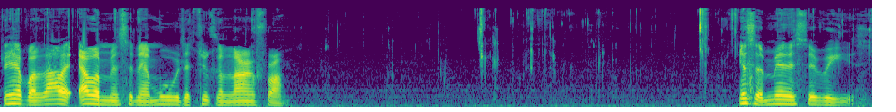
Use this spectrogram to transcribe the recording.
They have a lot of elements in that movie that you can learn from. It's a mini series.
